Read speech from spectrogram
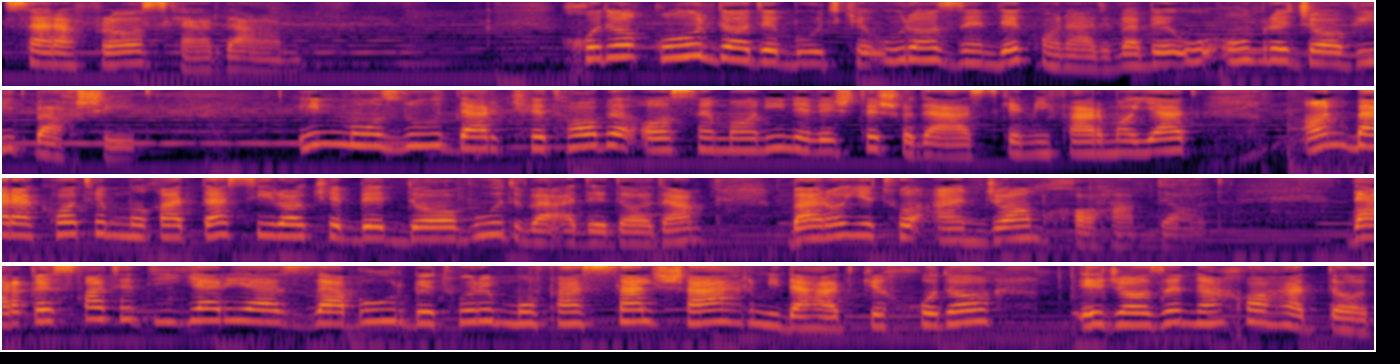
سرفراز کردم خدا قول داده بود که او را زنده کند و به او عمر جاوید بخشید. این موضوع در کتاب آسمانی نوشته شده است که میفرماید آن برکات مقدسی را که به داوود وعده دادم برای تو انجام خواهم داد. در قسمت دیگری از زبور به طور مفصل شهر می دهد که خدا اجازه نخواهد داد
